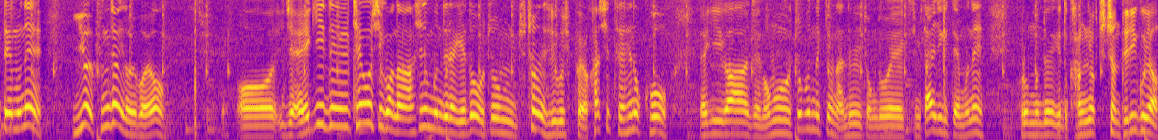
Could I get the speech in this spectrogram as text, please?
때문에 2열 굉장히 넓어요 어 이제 애기들 태우시거나 하시는 분들에게도 좀 추천을 드리고 싶어요. 카시트 해놓고 애기가 이제 너무 좁은 느낌은 안 들 정도의 지금 사이즈이기 때문에 그런 분들에게도 강력 추천 드리고요.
